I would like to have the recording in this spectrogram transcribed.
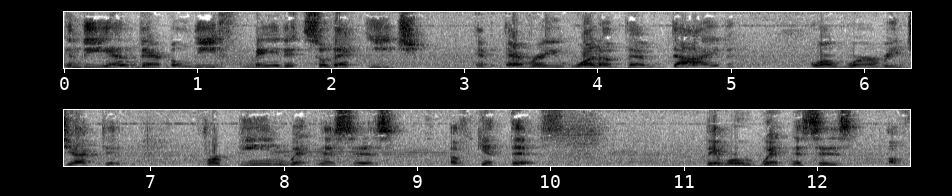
In the end, their belief made it so that each and every one of them died or were rejected for being witnesses of get this, they were witnesses of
